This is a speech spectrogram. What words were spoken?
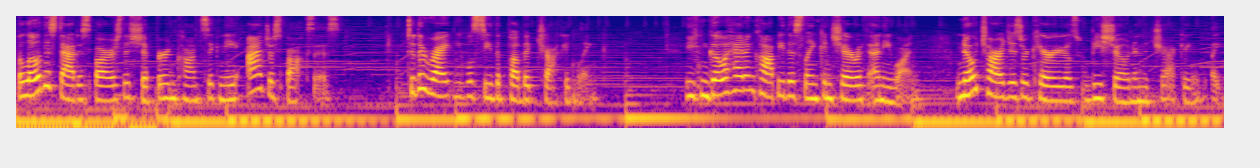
Below the status bar is the shipper and consignee address boxes. To the right, you will see the public tracking link. You can go ahead and copy this link and share with anyone. No charges or carriers will be shown in the tracking link.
